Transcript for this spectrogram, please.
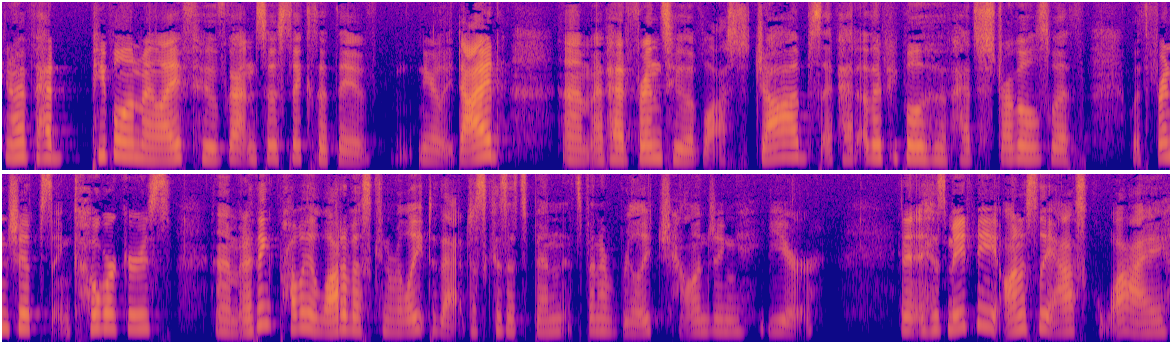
You know, I've had people in my life who've gotten so sick that they've nearly died. Um, I've had friends who have lost jobs. I've had other people who have had struggles with, with friendships and coworkers. Um, and I think probably a lot of us can relate to that just because it's been, it's been a really challenging year. And it has made me honestly ask why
